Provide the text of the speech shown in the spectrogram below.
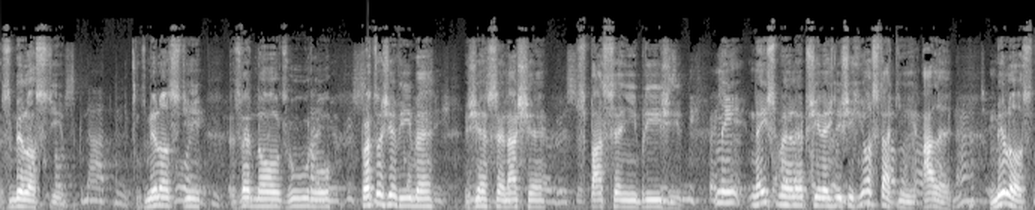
z milosti. Z milosti zvednout z hůru, protože víme, že se naše spasení blíží. My nejsme lepší než všichni ostatní, ale milost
